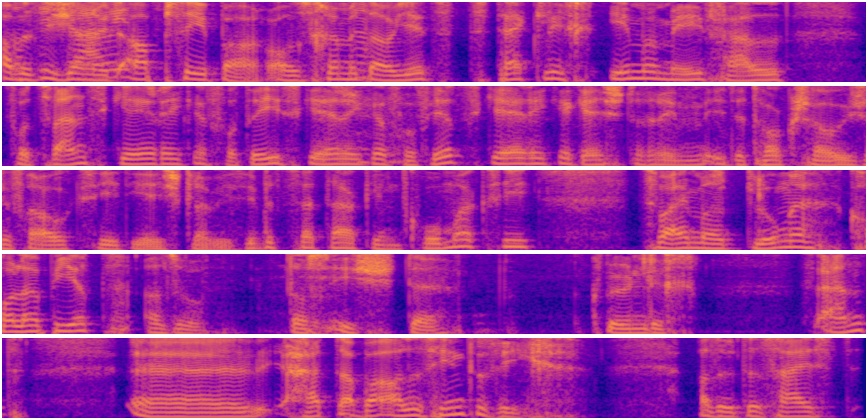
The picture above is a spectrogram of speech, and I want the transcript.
Aber es ist, ist ja nicht absehbar. Also es kommen ja. auch jetzt täglich immer mehr Fälle von 20-Jährigen, von 30-Jährigen, von 40-Jährigen. Gestern im, in der Talkshow war eine Frau, gewesen, die ist, glaube ich, 17 Tage im Koma gewesen, zweimal die Lunge kollabiert. Also das ist der, gewöhnlich das Ende. Äh, hat aber alles hinter sich. Also das heißt,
